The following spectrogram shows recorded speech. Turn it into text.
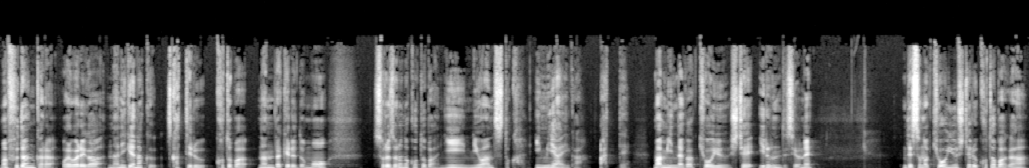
まあ普段から我々が何気なく使っている言葉なんだけれども、それぞれの言葉にニュアンスとか意味合いがあって、まあみんなが共有しているんですよね。で、その共有している言葉が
